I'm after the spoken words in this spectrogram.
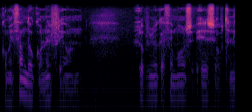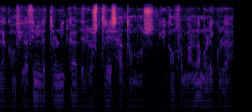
Comenzando con el freón, lo primero que hacemos es obtener la configuración electrónica de los tres átomos que conforman la molécula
